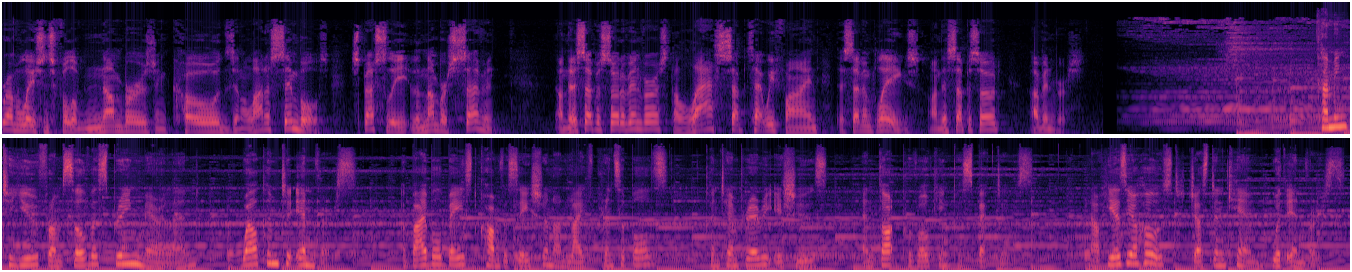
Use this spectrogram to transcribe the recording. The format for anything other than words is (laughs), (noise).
Revelation's full of numbers and codes and a lot of symbols, especially the number seven. On this episode of Inverse, the last septet we find, the seven plagues. On this episode of Inverse. Coming to you from Silver Spring, Maryland, welcome to Inverse, a Bible based conversation on life principles, contemporary issues, and thought provoking perspectives. Now, here's your host, Justin Kim, with Inverse.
